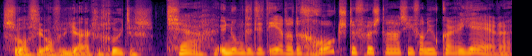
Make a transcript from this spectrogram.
zoals die over de jaren gegroeid is. Tja, u noemde dit eerder de grootste frustratie van uw carrière.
